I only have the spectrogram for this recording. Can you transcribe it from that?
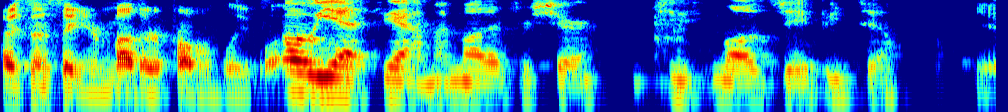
I was going to say your mother probably was. Oh yes, yeah, my mother for sure. She loves JP two. Yeah.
